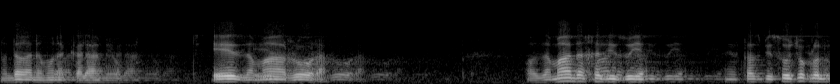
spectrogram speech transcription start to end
نو دغه نمونه کلام یې وکړ چې ای زما روره او زما د ښځې زویه! ایا تاسو پرې سوچ وکړلو؟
